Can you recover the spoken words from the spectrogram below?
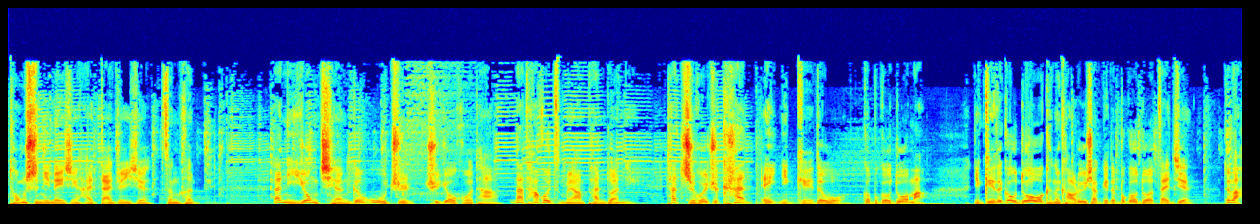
同时，你内心还带着一些憎恨。那你用钱跟物质去诱惑她，那她会怎么样判断你？她只会去看，哎，你给的我够不够多嘛？你给的够多，我可能考虑一下；给的不够多，再见，对吧？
